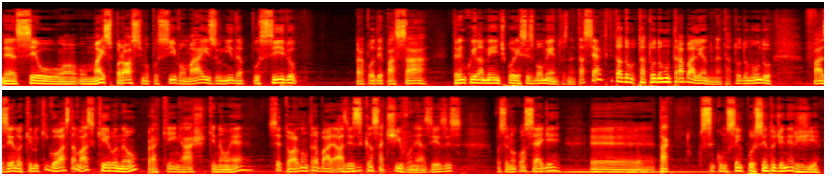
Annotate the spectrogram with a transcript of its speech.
né, ser o, o mais próximo possível, o mais unida possível para poder passar tranquilamente por esses momentos, né? Tá certo que tá, tá todo mundo trabalhando, né? Tá todo mundo fazendo aquilo que gosta, mas queira ou não, para quem acha que não é, se torna um trabalho às vezes cansativo, né? Às vezes você não consegue é, tá com 100% de energia.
